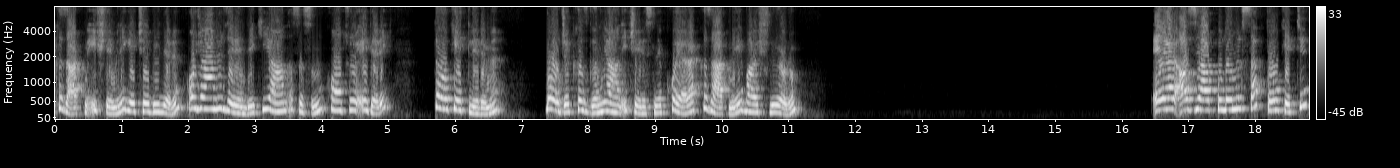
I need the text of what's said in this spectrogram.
kızartma işlemine geçebilirim. Ocağın üzerindeki yağın ısısını kontrol ederek tavuk etlerimi bolca kızgın yağın içerisine koyarak kızartmaya başlıyorum. Eğer az yağ kullanırsak tavuk eti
